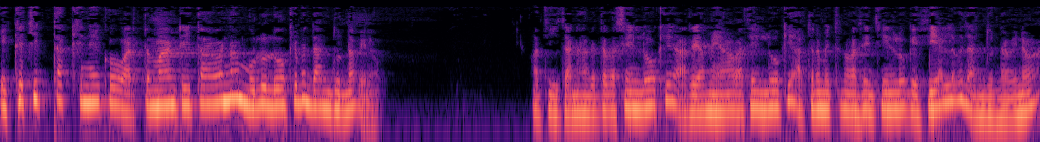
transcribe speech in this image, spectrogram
එක චිත්තක්ෂණයක වර්තමානට ඊතාවන මුළු ලෝකෙම දන් දුන්න වෙනවා. අතීත අනාගත වශයෙන් ලෝකේ අරයමයා වශයෙන් ලෝකේ අතර මෙතන වශයෙන් තියෙන ලෝකේ සියල්ලම දන් දුන්න වෙනවා.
